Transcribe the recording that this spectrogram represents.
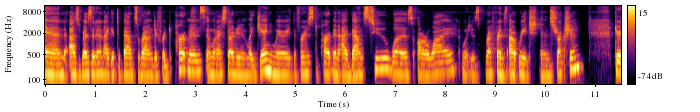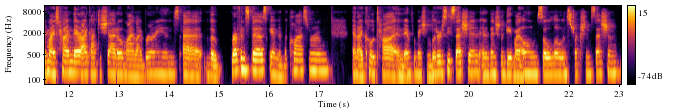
And as resident, I get to bounce around different departments. And when I started in late January, the first department I bounced to was ROI, which is Reference Outreach and Instruction. During my time there, I got to shadow my librarians at the reference desk and in the classroom. And I co-taught an information literacy session and eventually gave my own solo instruction session.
